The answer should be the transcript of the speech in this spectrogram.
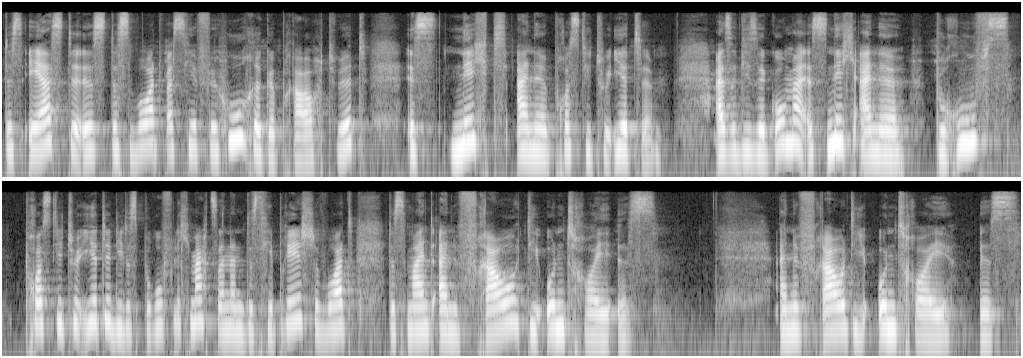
Das erste ist, das Wort, was hier für Hure gebraucht wird, ist nicht eine Prostituierte. Also diese Gomer ist nicht eine Berufsprostituierte, die das beruflich macht, sondern das hebräische Wort, das meint eine Frau, die untreu ist. Eine Frau, die untreu ist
